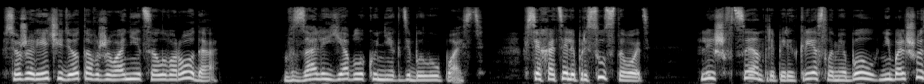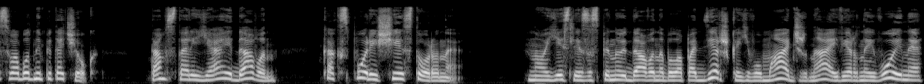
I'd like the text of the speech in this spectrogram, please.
все же речь идет о выживании целого рода. В зале яблоку негде было упасть. Все хотели присутствовать. Лишь в центре перед креслами был небольшой свободный пятачок. Там стали я и Даван, как спорящие стороны. Но если за спиной Давана была поддержка, его мать, жена и верные воины,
